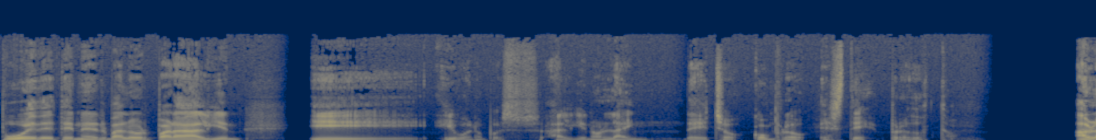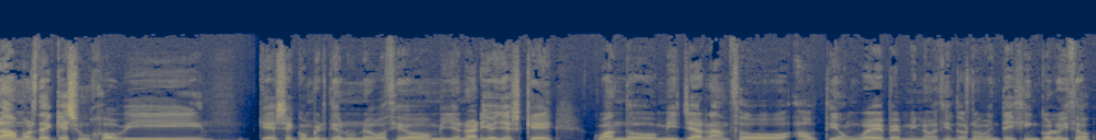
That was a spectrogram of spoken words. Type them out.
puede tener valor para alguien y, y bueno, pues alguien online de hecho, compró este producto. Hablábamos de que es un hobby que se convirtió en un negocio millonario y es que cuando Millar lanzó Auction Web en 1995 lo hizo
